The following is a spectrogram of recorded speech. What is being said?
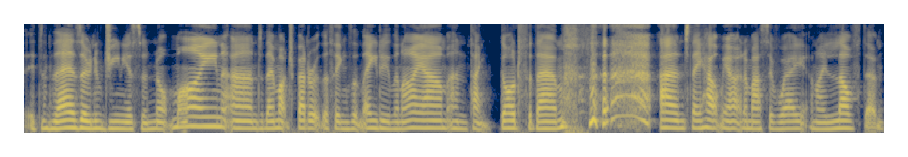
it's their zone of genius and not mine, and they're much better at the things that they do than I am, and thank God for them. and they help me out in a massive way, and I love them.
